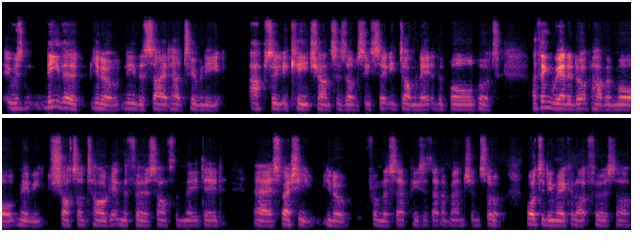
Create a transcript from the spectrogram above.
it was neither you know neither side had too many absolutely key chances. Obviously, City dominated the ball, but I think we ended up having more maybe shots on target in the first half than they did, uh, especially you know from the set pieces that I mentioned. So, what did you make of that first half?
